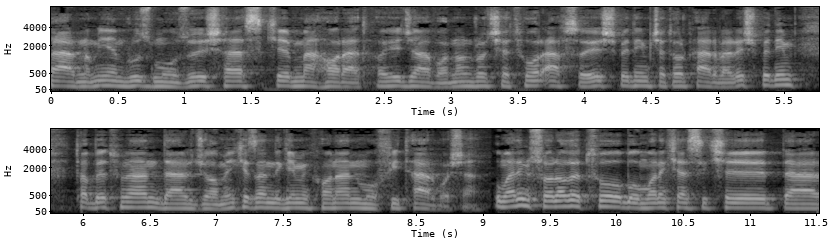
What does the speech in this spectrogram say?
برنامه امروز موضوعش هست که مهارت های جوانان رو چطور افزایش بدیم چطور پرورش بدیم تا بتونن در جامعه که زندگی می‌کنن مفیدتر باشن. اومدیم سراغ تو. به عنوان کسی که در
